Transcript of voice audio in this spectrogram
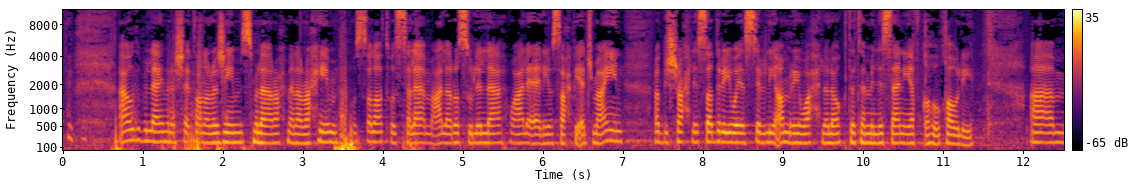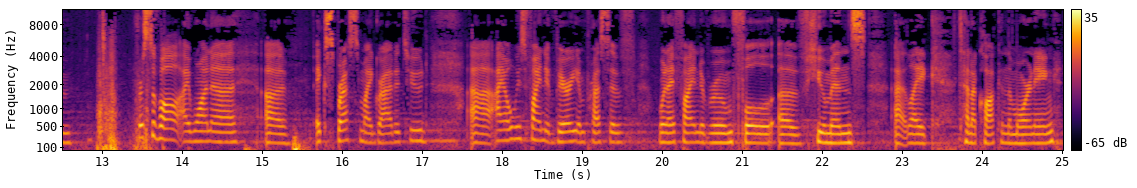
أعوذ بالله من الشيطان الرجيم. بسم الله الرحمن الرحيم. والصلاة والسلام على رسول الله وعلى آله وصحبه أجمعين. رب اشرح لي صدري ويسر لي أمري واحلل عقدة من لساني يفقه قولي. Um, First of all, I want to uh, express my gratitude. Uh, I always find it very impressive when I find a room full of humans at like 10 o'clock in the morning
